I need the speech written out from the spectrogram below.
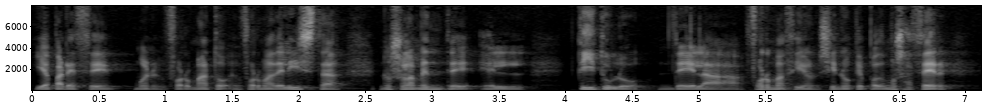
y aparece, bueno, en formato, en forma de lista, no solamente el título de la formación, sino que podemos hacer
